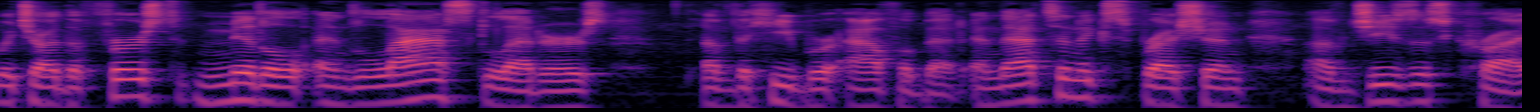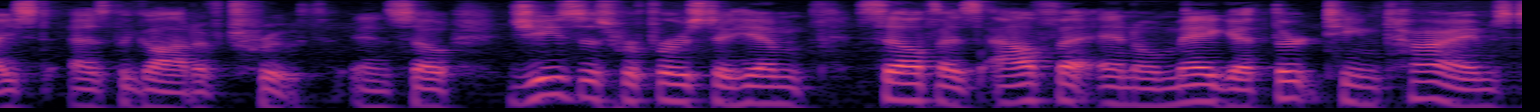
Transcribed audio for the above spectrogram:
which are the first, middle, and last letters of the Hebrew alphabet. And that's an expression of Jesus Christ as the God of truth. And so Jesus refers to himself as Alpha and Omega 13 times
